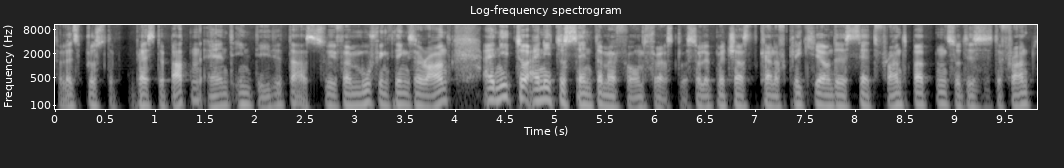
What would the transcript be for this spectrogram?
So let's press the, press the button and indeed it does. So if I'm moving things around, I need to I need to center my phone first. So let me just kind of click here on the set front button. So this is the front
